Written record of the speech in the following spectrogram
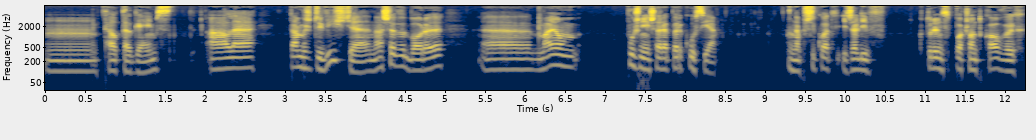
mm, Telltale Games, ale tam rzeczywiście nasze wybory e, mają późniejsze reperkusje. Na przykład, jeżeli w którymś z początkowych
